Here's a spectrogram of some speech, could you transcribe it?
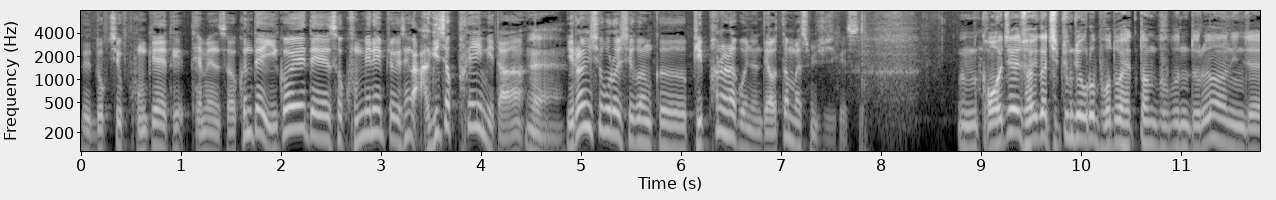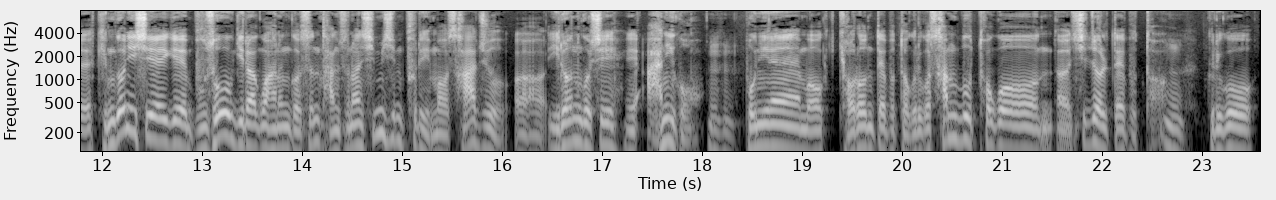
그 녹취 공개되면서 근데 이거에 대해서 국민의힘 쪽에서 악의적 프레임이다. 네. 이런 식으로 지금 그 비판을 하고 있는데 어떤 말씀 주시겠어요? 음, 어제 저희가 집중적으로 보도했던 부분들은 이제 김건희 씨에게 무속이라고 하는 것은 단순한 심심풀이, 뭐 사주, 어, 이런 것이 아니고 본인의 뭐 결혼 때부터 그리고 삼부 토건 어, 시절 때부터 음. 그리고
